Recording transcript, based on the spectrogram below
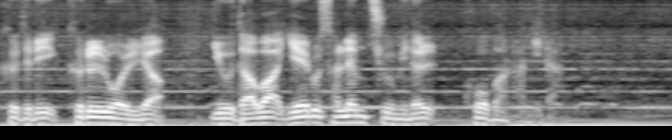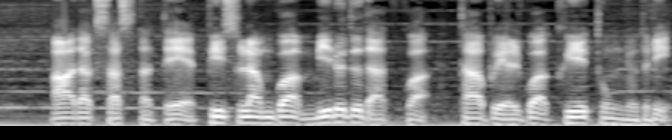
그들이 글을 올려 유다와 예루살렘 주민을 고발하니라 아닥사스다 때에 비슬람과 미르드닷과 다브엘과 그의 동료들이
